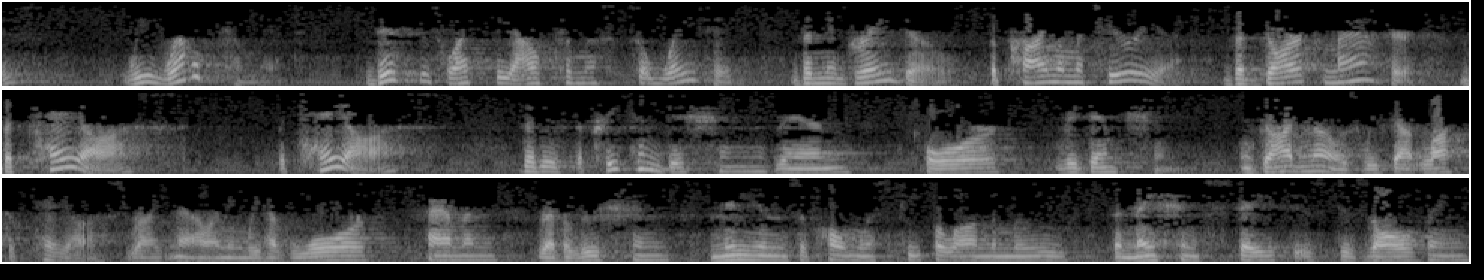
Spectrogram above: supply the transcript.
is we welcome it. This is what the alchemists awaited the nigredo, the prima materia, the dark matter, the chaos, the chaos that is the precondition then for redemption. And God knows we've got lots of chaos right now. I mean, we have war, famine, revolution, millions of homeless people on the move. The nation state is dissolving.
